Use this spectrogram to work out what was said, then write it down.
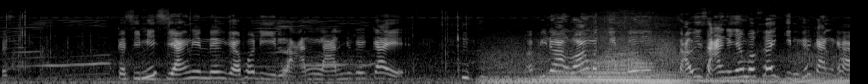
ก็ก็สิมีเสียงนิดนึงจ้ะพอดีหลานหลานอยู่ใกล้ๆพี่น้องร้องมากินเบิงาวอีสานก็ยังบ่เคยกินคือกันค่ะ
